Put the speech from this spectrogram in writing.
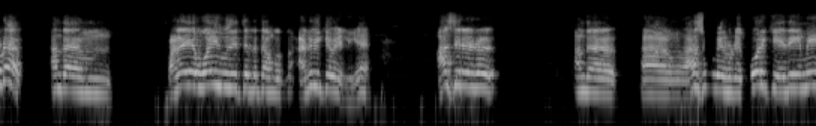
கூட அந்த பழைய ஓய்வூதிய திட்டத்தை அவங்க அறிவிக்கவே இல்லையே. ஆசிரியர்கள் அந்த அரசு ஊழியர்களுடைய கோரிக்கை எதையுமே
